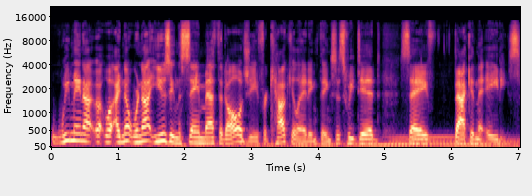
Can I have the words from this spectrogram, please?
we may not. Well, I know we're not using the same methodology for calculating things as we did, say, back in the '80s.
